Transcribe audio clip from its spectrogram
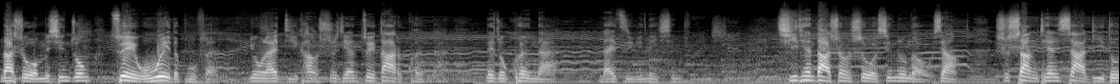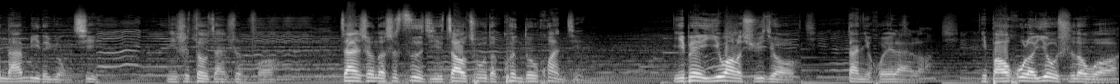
那是我们心中最无畏的部分，用来抵抗世间最大的困难。那种困难来自于内心。齐天大圣是我心中的偶像，是上天下地都难觅的勇气。你是斗战胜佛，战胜的是自己造出的困顿幻境。你被遗忘了许久，但你回来了。你保护了幼时的我，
